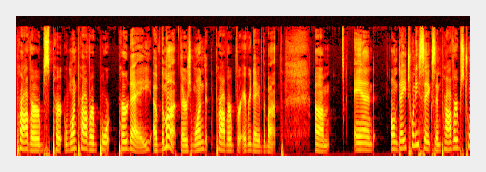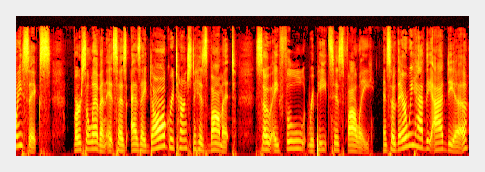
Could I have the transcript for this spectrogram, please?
proverbs per one proverb per, per day of the month. There's one proverb for every day of the month. Um, and on day 26 in Proverbs 26, verse 11, it says, As a dog returns to his vomit, so a fool repeats his folly. And so there we have the idea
